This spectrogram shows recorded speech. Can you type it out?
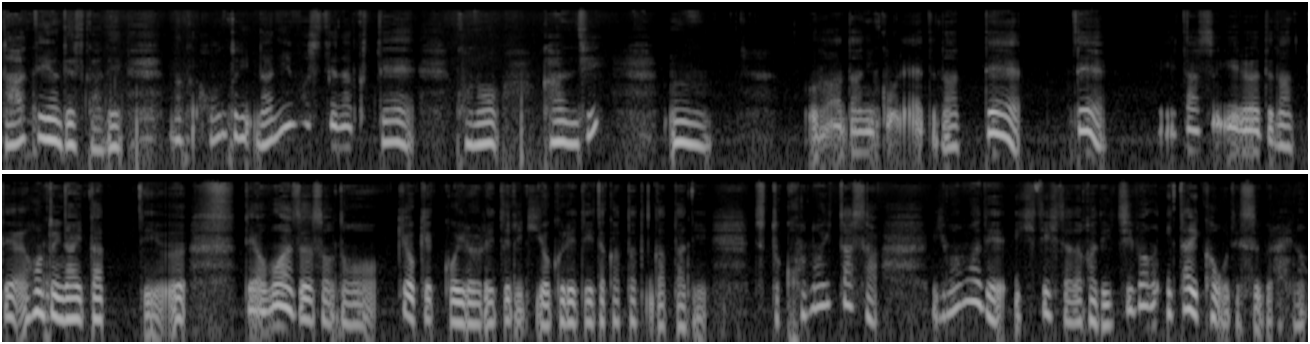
何て言うんですかね。なんか本当に何もしてなくてこの感じ？うん。うわ何これ？ってなってで痛すぎるってなって本当に泣いたっていうで思わずその今日結構いろいろエネルギーをくれていた方々にちょっとこの痛さ今まで生きてきた中で一番痛い顔ですぐらいの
